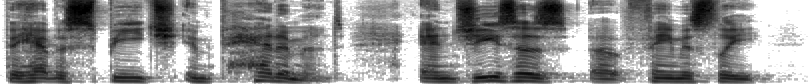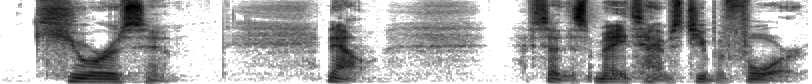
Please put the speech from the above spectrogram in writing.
they have a speech impediment, and Jesus uh, famously cures him. Now, I've said this many times to you before.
